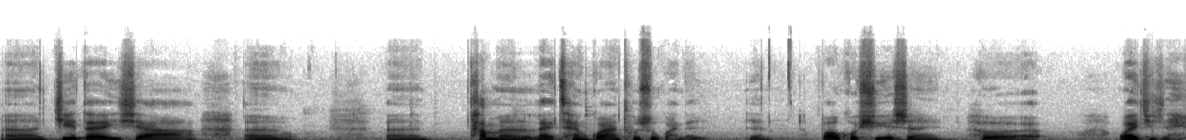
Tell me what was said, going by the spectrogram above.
嗯，接待一下，嗯，嗯，他们来参观图书馆的人，包括学生和外籍人员。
